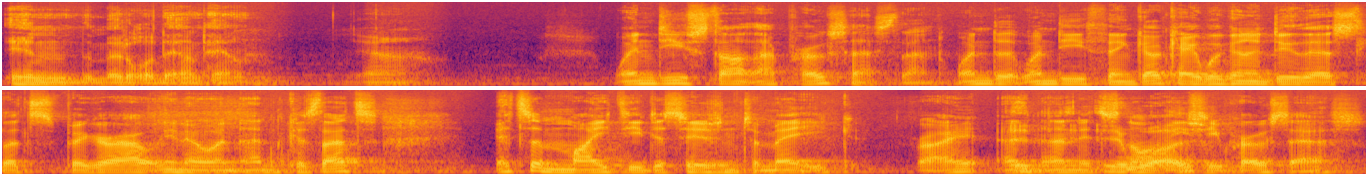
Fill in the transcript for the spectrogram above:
in the middle of downtown. Yeah. When do you start that process then? When do when do you think okay we're going to do this? Let's figure out you know and and because that's it's a mighty decision to make, right? And, It- and it's it not an easy process.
